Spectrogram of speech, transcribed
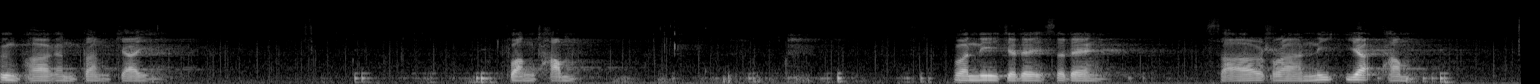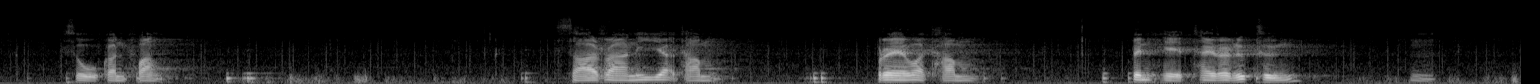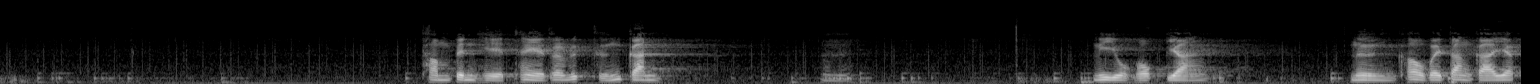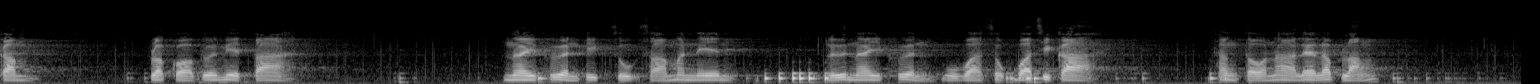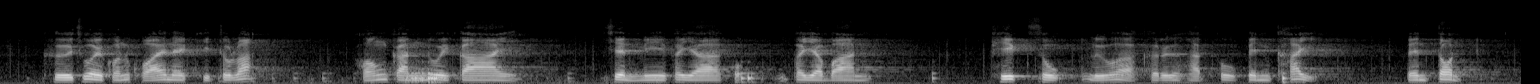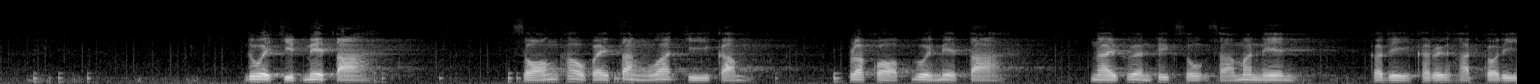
พึ่งพากันตั้งใจ ฟังธรรม วันนี้จะได้แสดงสารานิยธรรม สู่กันฟัง สารานิยธรรม แปลว่าธรรม เป็นเหตุให้ระลึกถึง ทำเป็นเหตุให้ระลึกถึงกัน มีอยู่หกอย่าง หนึ่งเข้าไปตั้งกายกรรม ประกอบด้วยเมตตา ในเพื่อนภิกษุสามเณรหรือในเพื่อนอุบาสกบาสิกา ทั้งต่อหน้าและรับหลัง คือช่วยขนขวายในกิจธุระ ของกันด้วยกาย เช่นมีพยาพยาบาล ภิกษุหรือว่าครือหัดผู้เป็นไข้เป็นต้น ด้วยจิตเมตตา สองเข้าไปตั้งวจีกรรม ประกอบด้วยเมตตา ในเพื่อนภิกษุสามเณรก็ดีครือหัดก็ดี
